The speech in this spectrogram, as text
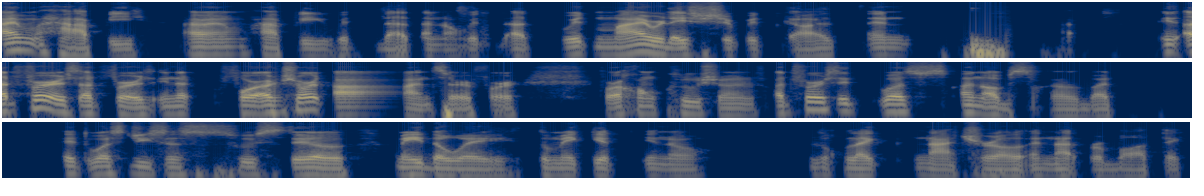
I'm happy. I'm happy with that, ano, with that, with my relationship with God. And at first, at first, in a, for a short answer, for for a conclusion, at first it was an obstacle, but it was Jesus who still made the way to make it, you know, look like natural and not robotic.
